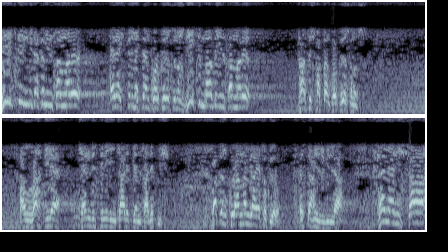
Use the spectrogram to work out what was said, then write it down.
Niçin bir takım insanları eleştirmekten korkuyorsunuz? Niçin bazı insanları tartışmaktan korkuyorsunuz? Allah bile kendisini inkar etmeye müsaade etmiş. Bakın Kur'an'dan bir ayet okuyorum. Estaizu billah. فَمَنْ شَاءَ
